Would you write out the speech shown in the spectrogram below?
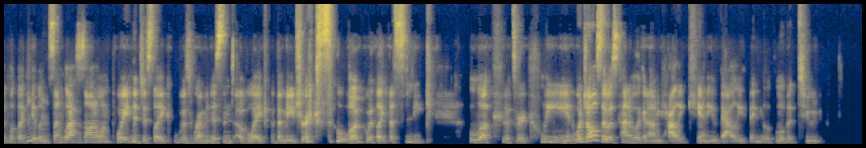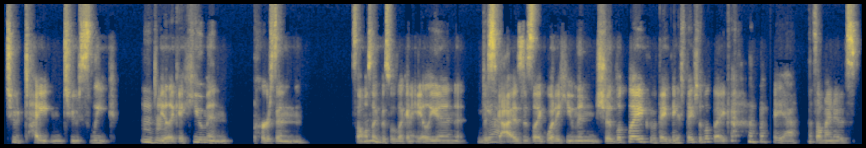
it looked like he had like hmm. sunglasses on at one point and it just like was reminiscent of like the Matrix look with like the sleek look that's very clean, which also is kind of like an uncanny canny valley thing. You look a little bit too too tight and too sleek mm-hmm. to be mm-hmm. like a human person. It's almost mm. like this was like an alien disguised yeah. as like what a human should look like, what they think yeah. they should look like. yeah, that's all my notes.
